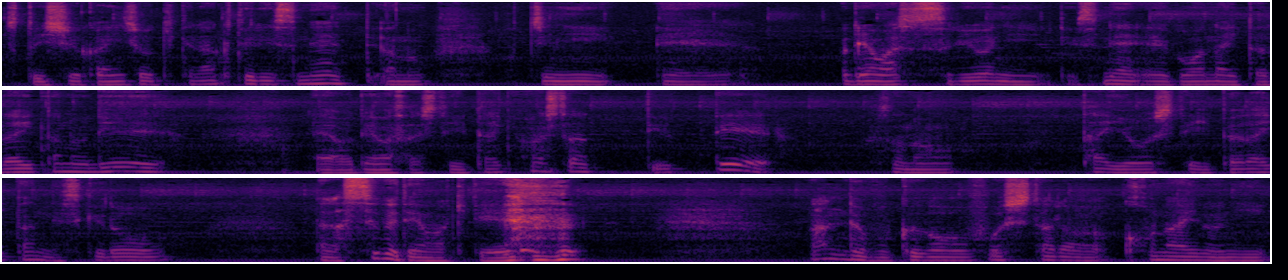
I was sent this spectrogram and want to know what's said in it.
ちょっと1週間以上来てなくてですねってあのこっちに、えー電話するようにですねご案内いただいたので、えお電話させていただきましたって言ってその対応していただいたんですけどなんかすぐ電話来て なんで僕が応募したら来ないのに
